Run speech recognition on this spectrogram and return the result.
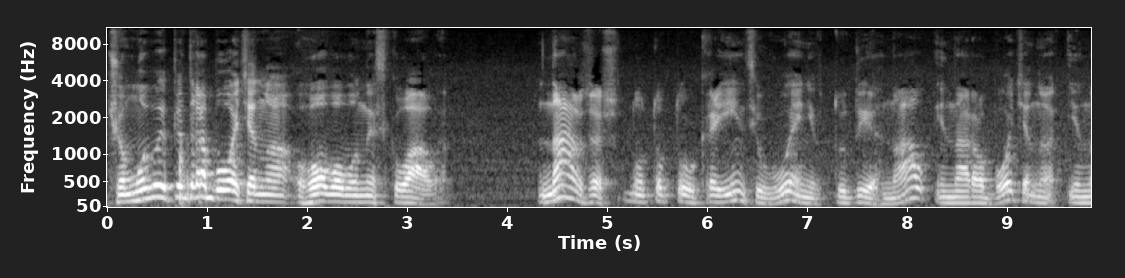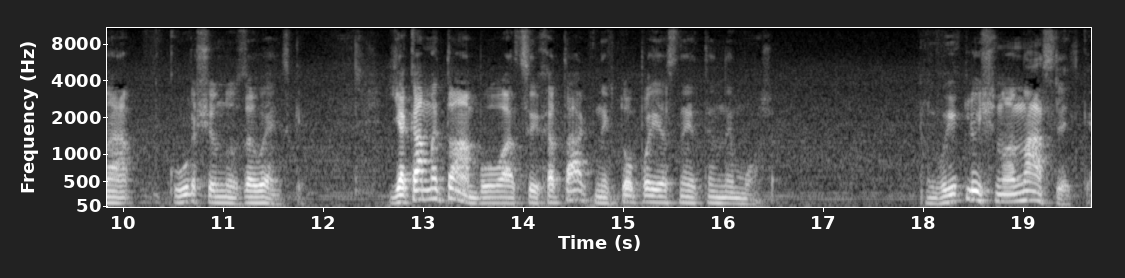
Чому ви під Роботіно голову не склали? Нас же ж, ну тобто українців, воїнів туди гнав і на Роботіно, і на Курщину Зеленський. Яка мета була цих атак, ніхто пояснити не може. Виключно наслідки.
